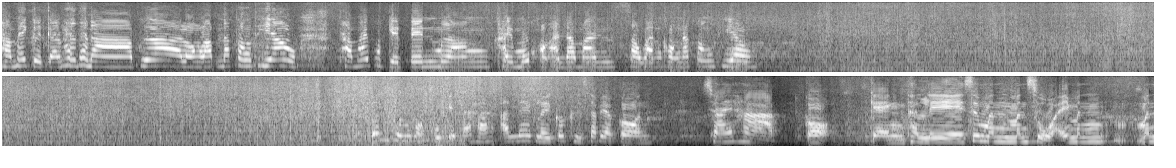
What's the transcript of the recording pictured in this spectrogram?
ทำให้เกิดการพัฒนาเพื่อรองรับนักท่องเที่ยวทำให้ภูเก็ตเป็นเมืองไข่มุกของอันดามันสวรรค์ของนักท่องเที่ยว ต้นทุนของภูเก็ตนะคะ อันแรกเลยก็คือทรัพยากร ชายหาดเกาะแก่งทะเล ซึ่งมันมันสวยมันมัน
